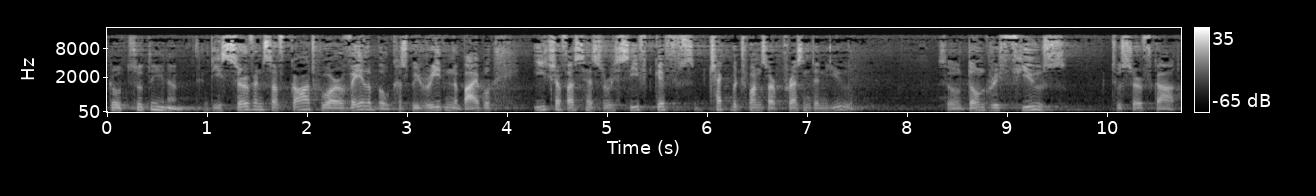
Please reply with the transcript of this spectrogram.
Gott zu dienen. These servants of God who are available, because we read in the Bible, each of us has received gifts. Check which ones are present in you. So don't refuse to serve God.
